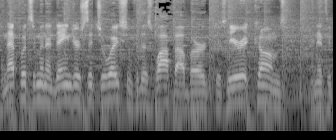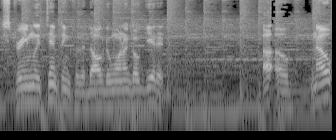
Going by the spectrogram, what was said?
And that puts him in a dangerous situation for this wipeout bird because here it comes, and it's extremely tempting for the dog to want to go get it. Uh-oh. Nope.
